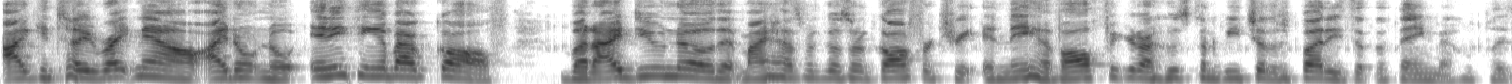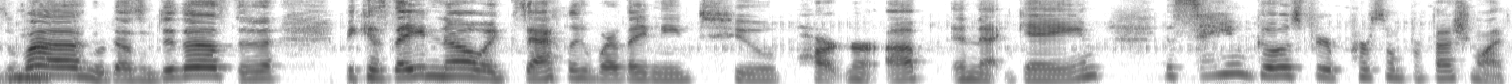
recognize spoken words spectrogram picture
i can tell you right now i don't know anything about golf but i do know that my husband goes on a golf retreat and they have all figured out who's going to be each other's buddies at the thing but who plays the what who doesn't do this da- da, because they know exactly where they need to partner up in that game the same goes for your personal professional life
